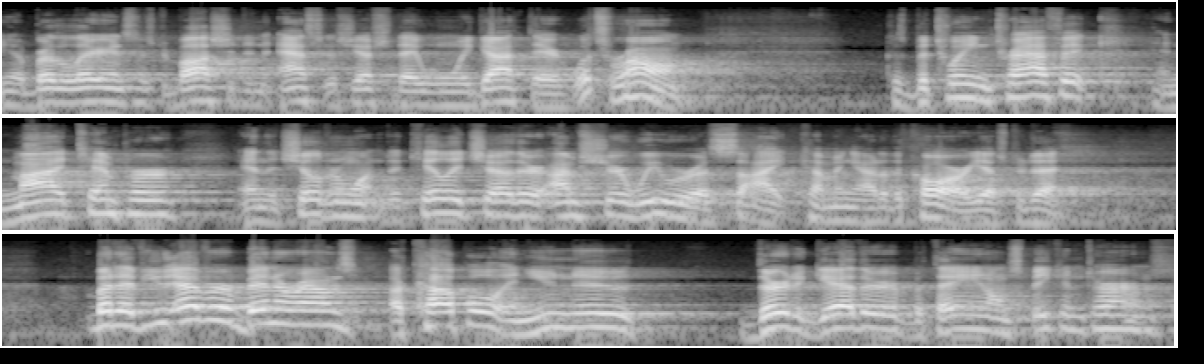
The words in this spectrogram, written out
you know, Brother Larry and Sister Basha didn't ask us yesterday when we got there, what's wrong? Because between traffic and my temper and the children wanting to kill each other, I'm sure we were a sight coming out of the car yesterday. But have you ever been around a couple and you knew they're together, but they ain't on speaking terms?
